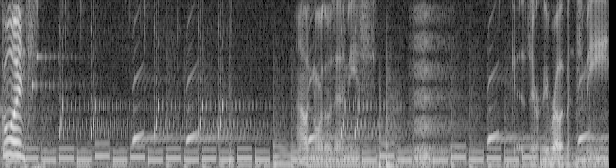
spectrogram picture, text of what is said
Coins! I'll ignore those enemies. Because they're irrelevant to me.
